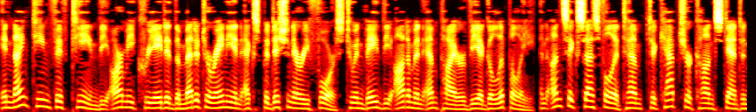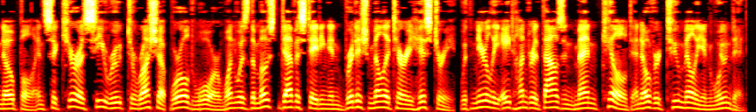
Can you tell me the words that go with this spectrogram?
In 1915 the army created the Mediterranean Expeditionary Force to invade the Ottoman Empire via Gallipoli, an unsuccessful attempt to capture Constantinople and secure a sea route to Russia. World War I was the most devastating in British military history, with nearly 800,000 men killed and over 2 million wounded.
